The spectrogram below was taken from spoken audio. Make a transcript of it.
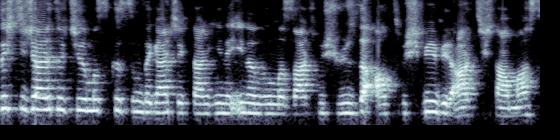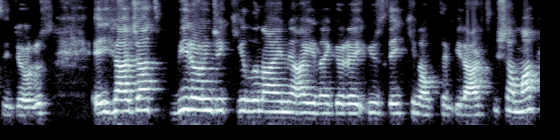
Dış ticaret açığımız Kasım'da gerçekten yine inanılmaz artmış. %61 bir artıştan bahsediyoruz. E, ihracat bir önceki yılın aynı ayına göre %2.1 artmış ama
